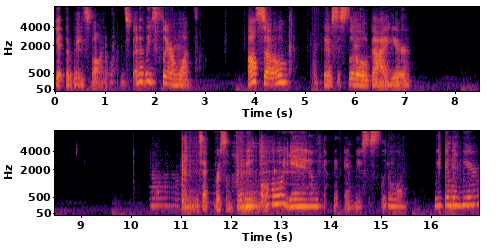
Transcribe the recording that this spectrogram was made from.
get the respawn ones, but at least clear them once. Also, there's this little guy here. Check for some honey. Oh yeah, we got it. And there's this little. We've been in here.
